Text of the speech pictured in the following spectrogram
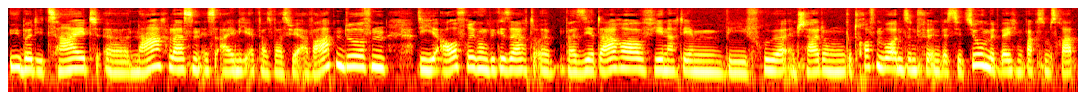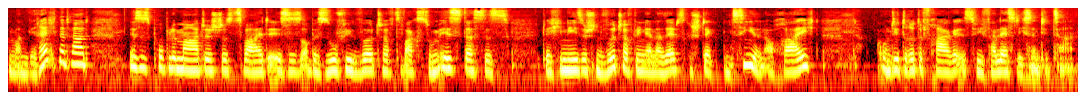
über die Zeit nachlassen, ist eigentlich etwas, was wir erwarten erwarten dürfen. Die Aufregung, wie gesagt, äh, basiert darauf, je nachdem, wie früher Entscheidungen getroffen worden sind für Investitionen, mit welchen Wachstumsraten man gerechnet hat, ist es problematisch. Das Zweite ist es, ob es so viel Wirtschaftswachstum ist, dass es der chinesischen Wirtschaft in ihren selbst gesteckten Zielen auch reicht. Und die dritte Frage ist, wie verlässlich sind die Zahlen?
